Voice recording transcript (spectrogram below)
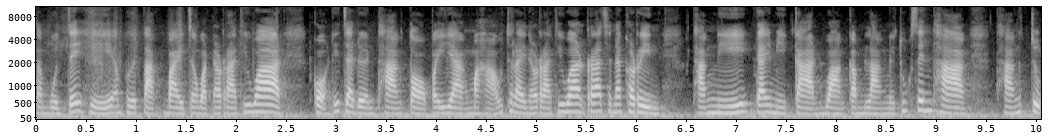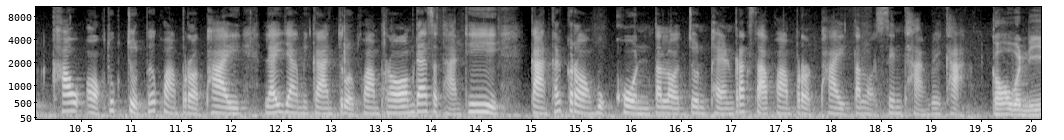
ตำบลเจ๊เหอำเภอตากใบจังหวัดนราธิวาสก่อนที่จะเดินทางต่อไปยังมหาวิทยาลัยนราธิวาสราชนครินทร์ ทั้งนี้ได้มีการวางกำลังในทุกเส้นทาง ทั้งจุดเข้าออกทุกจุดเพื่อความปลอดภัย และยังมีการตรวจความพร้อมด้านสถานที่ การคัดกรองบุคคล ตลอดจนแผนรักษาความปลอดภัยตลอดเส้นทางด้วยค่ะก็วันนี้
